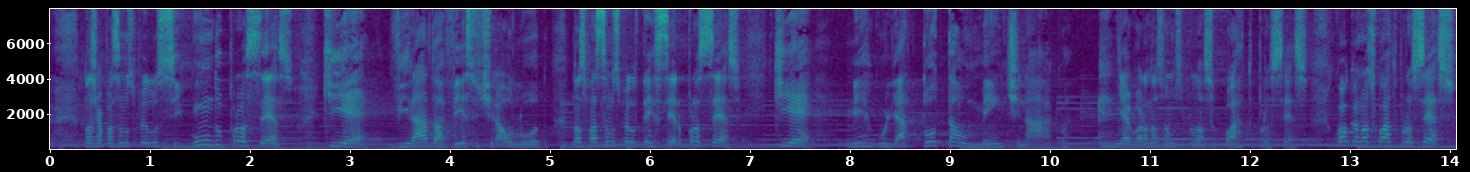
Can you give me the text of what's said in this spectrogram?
nós já passamos pelo segundo processo, que é virar do avesso e tirar o lodo. Nós passamos pelo terceiro processo, que é mergulhar totalmente na água. E agora nós vamos para o nosso quarto processo. Qual que é o nosso quarto processo?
